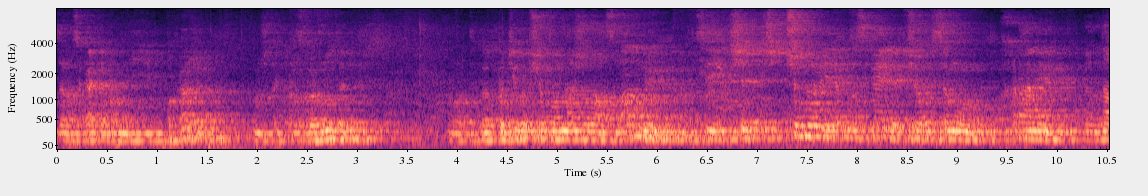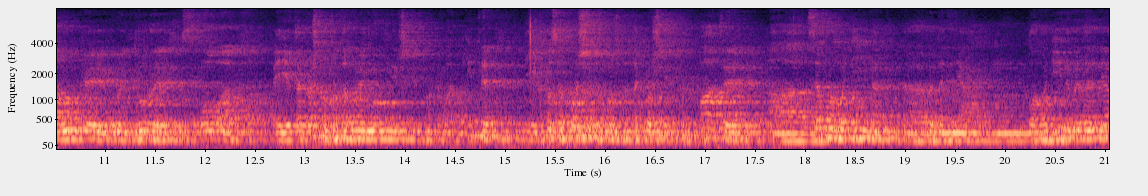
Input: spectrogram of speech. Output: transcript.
Зараз Катя вам її покаже, може так розвернути. От. Ми Хотіли б, щоб вона жила з вами в цій чудовій атмосфері, в цьому храмі науки, культури, слова. І також ми подаруємо книжки Бхагавад-гіти. І хто захоче, ви зможете також їх придбати. Це благодійне е, видання. Благодійне видання,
